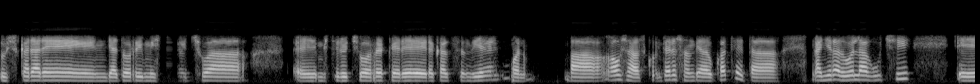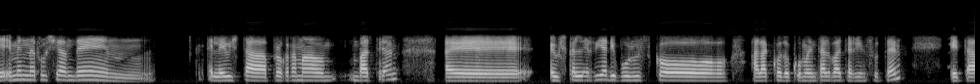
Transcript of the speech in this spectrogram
Euskararen jatorri misteriotsua, e, misteriotsua horrek ere erakartzen die, bueno, ba, gauza asko interesantia daukate, eta gainera duela gutxi, e, hemen Rusian den telebista programa batean, e, Euskal Herriari buruzko alako dokumental bat egin zuten, eta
